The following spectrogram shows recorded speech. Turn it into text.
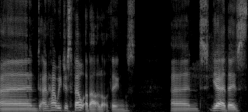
and and how we just felt about a lot of things. And yeah there's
